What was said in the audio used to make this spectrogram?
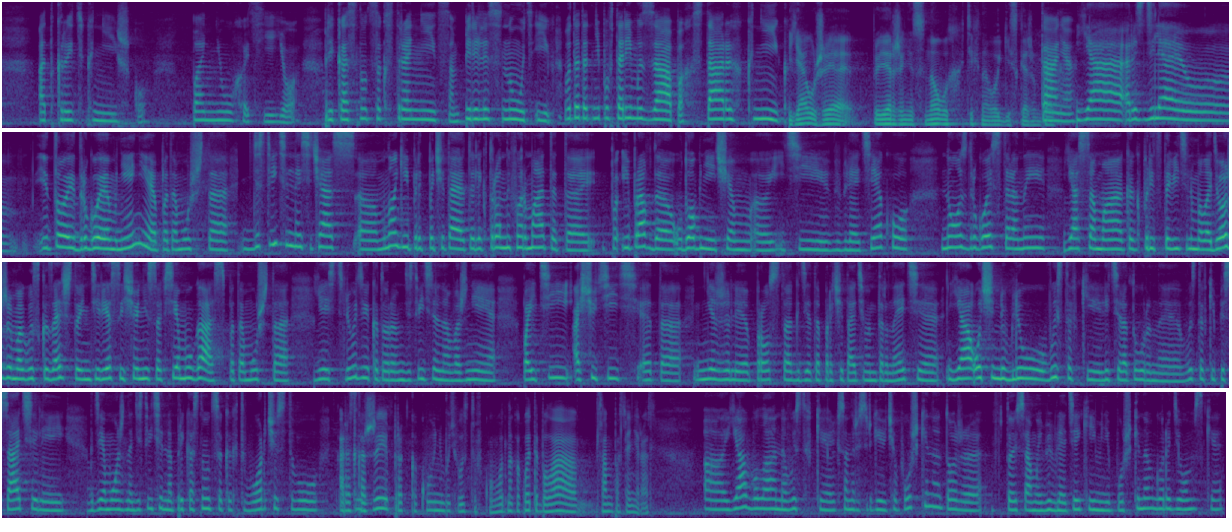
открыть книжку, понюхать ее, прикоснуться к страницам, перелистнуть их. Вот этот неповторимый запах старых книг. Я уже приверженец новых технологий, скажем Таня. так. Я разделяю и то, и другое мнение, потому что действительно сейчас э, многие предпочитают электронный формат. Это и правда удобнее, чем э, идти в библиотеку но с другой стороны, я сама, как представитель молодежи, могу сказать, что интерес еще не совсем угас, потому что есть люди, которым действительно важнее пойти ощутить это, нежели просто где-то прочитать в интернете. Я очень люблю выставки литературные, выставки писателей, где можно действительно прикоснуться к их творчеству. А расскажи про какую-нибудь выставку. Вот на какой ты была самый последний раз? А, я была на выставке Александра Сергеевича Пушкина, тоже в той самой библиотеке имени Пушкина в городе Омске.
